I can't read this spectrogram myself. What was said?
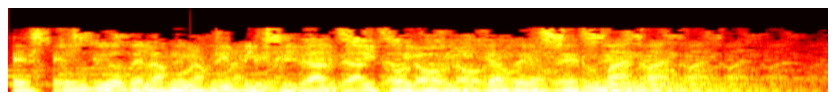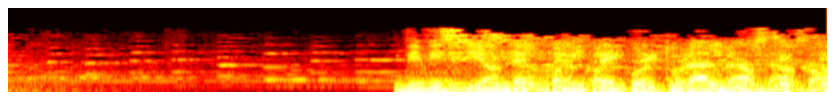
Estudio de la multiplicidad psicológica del ser humano. División del Comité Cultural Gnóstico.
